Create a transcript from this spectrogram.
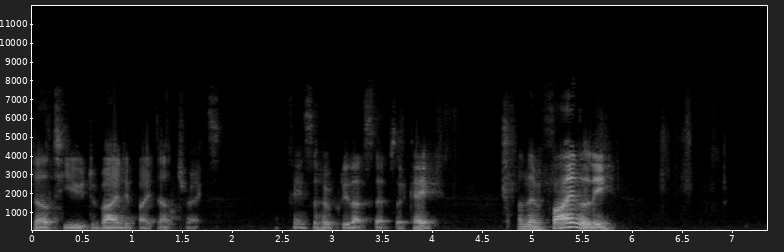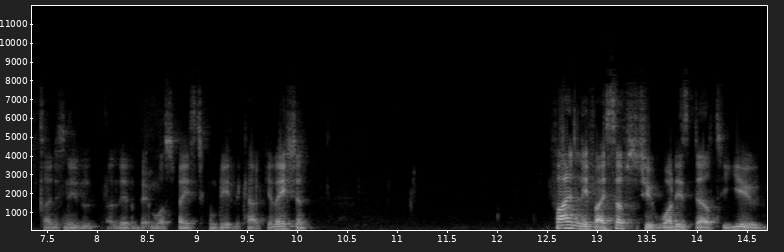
delta u divided by delta x. Okay, so hopefully that step's okay. And then finally, I just need a little bit more space to complete the calculation. Finally, if I substitute what is delta u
